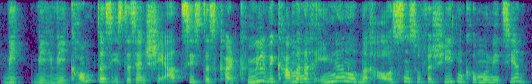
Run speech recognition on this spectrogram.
Wie, wie, wie kommt das? Ist das ein Scherz? Ist das Kalkül? Wie kann man nach innen und nach außen so verschieden kommunizieren?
